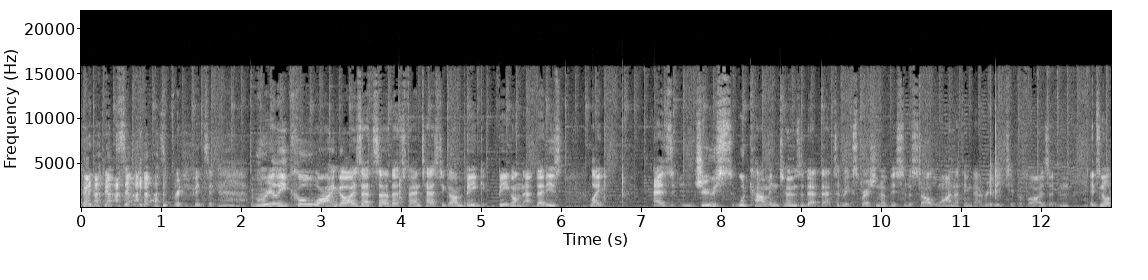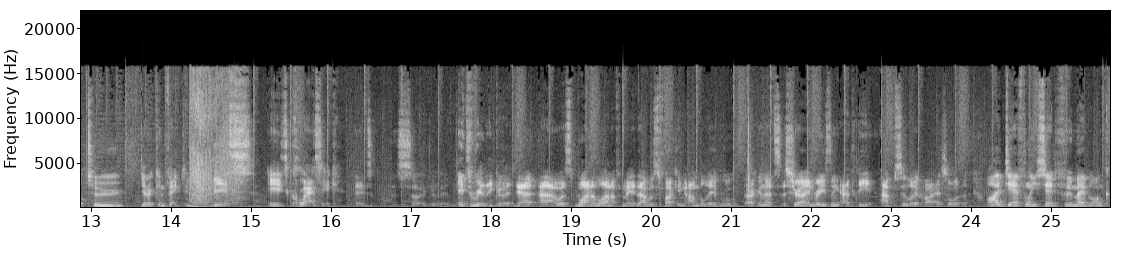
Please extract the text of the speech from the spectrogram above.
pretty bitsy. It's pretty bitsy. Really cool wine, guys. That's uh, that's fantastic. I'm big big on that. That is like as juice would come in terms of that that sort of expression of this sort of style of wine. I think that really typifies it, and it's not too you know convective. This is classic. It's so good. It's really good. Yeah, uh, was one of the lineup for me. That was fucking unbelievable. I reckon that's Australian Riesling at the absolute highest order. I definitely said Fume Blanc.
